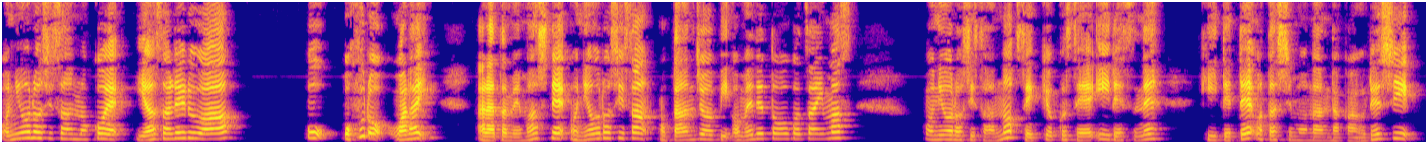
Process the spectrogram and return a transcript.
鬼おろしさんの声、癒されるわ。お、お風呂、笑い。改めまして、鬼おろしさん、お誕生日おめでとうございます。鬼おろしさんの積極性いいですね。聞いてて私もなんだか嬉しい。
